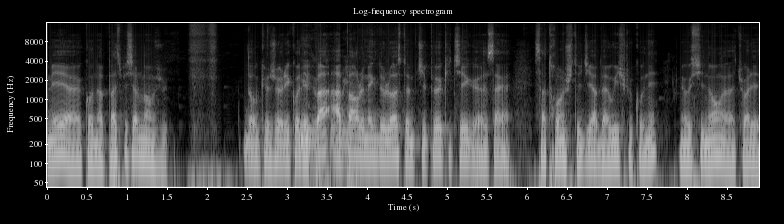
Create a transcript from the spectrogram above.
mais euh, qu'on n'a pas spécialement vus. Donc je les connais Oui, donc, pas, à oui. part le mec de Lost un petit peu qui, tu sais, que sa, sa tronche te dit, ah bah oui, je le connais. Mais oh, sinon, euh, tu vois, les,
